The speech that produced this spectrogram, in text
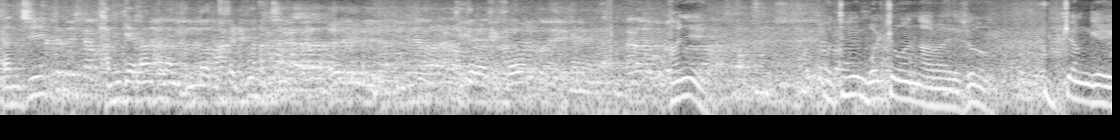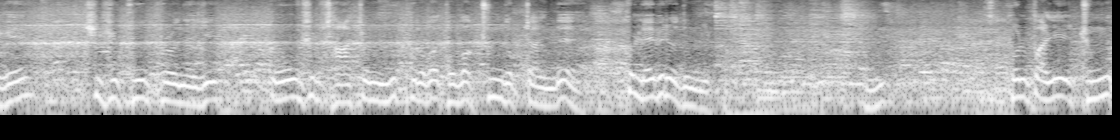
단지 단계만 하나 건너뛸 뿐이지 뒤돌아서서 네, 아니 어떻게 멀쩡한 나라에서 입장객의 79% 내지 54.6%가 도박 중독자인데 그걸 내버려 둡니까? 응? 그걸 빨리 중,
